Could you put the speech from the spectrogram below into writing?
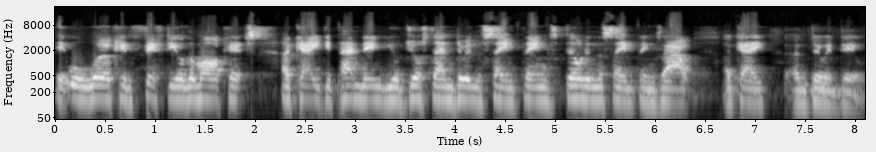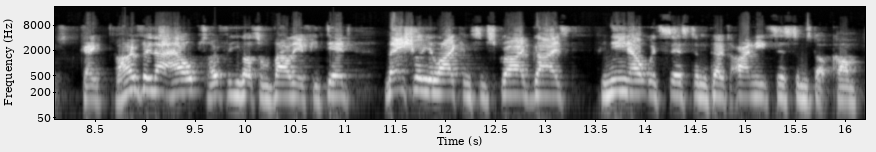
it will work in 50 other markets. Okay. Depending, you're just then doing the same things, building the same things out. Okay. And doing deals. Okay. Hopefully that helps. Hopefully you got some value. If you did, make sure you like and subscribe, guys. If you need help with systems, go to ineedsystems.com.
